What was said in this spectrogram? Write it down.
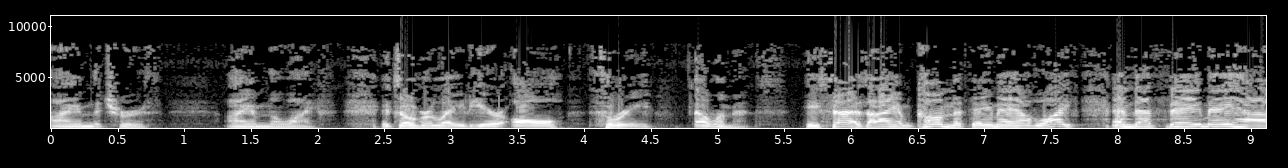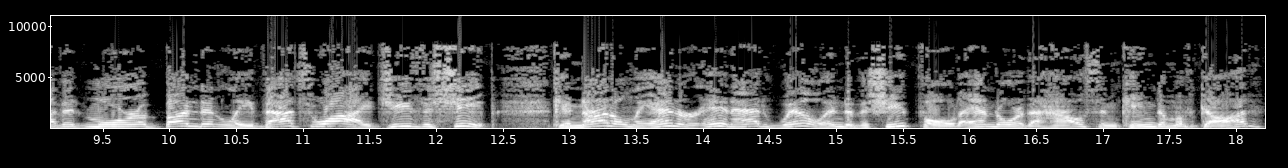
I am the truth, I am the life. It's overlaid here, all three elements. He says, I am come that they may have life and that they may have it more abundantly. That's why Jesus sheep can not only enter in at will into the sheepfold and or the house and kingdom of God,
